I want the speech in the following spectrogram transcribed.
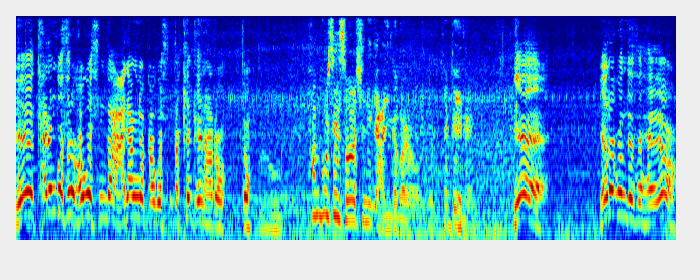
예 다른 곳으로 가고 있습니다 안양역 가고 있습니다 캠페인 하러 한 곳에서 하시는 게 아닌가 봐요. 이거 캠페인을. 또예 여러 군데서 해요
